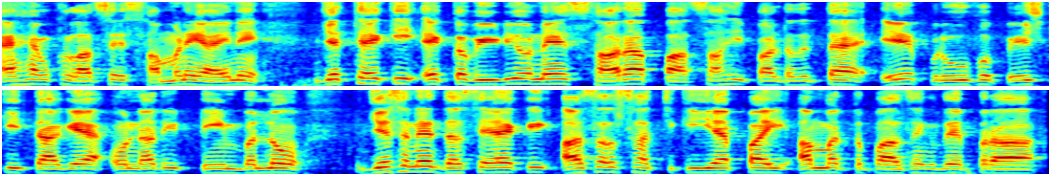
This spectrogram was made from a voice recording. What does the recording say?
ਅਹਿਮ ਖੁਲਾਸੇ ਸਾਹਮਣੇ ਆਏ ਨੇ, ਜਿੱਥੇ ਕਿ ਇੱਕ ਵੀਡੀਓ ਨੇ ਸਾਰਾ ਪਾਸਾ ਹੀ ਪਲਟ ਦਿੱਤਾ ਹੈ। ਇਹ ਪ੍ਰੂਫ ਪੇਸ਼ ਕੀਤਾ ਗਿਆ ਉਹਨਾਂ ਦੀ ਟੀਮ ਵੱਲੋਂ, ਜਿਸ ਨੇ ਦੱਸਿਆ ਕਿ ਅਸਲ ਸੱਚ ਕੀ ਹੈ ਭਾਈ ਅਮਰਤਪਾਲ ਸਿੰਘ ਦੇ ਭਰਾ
